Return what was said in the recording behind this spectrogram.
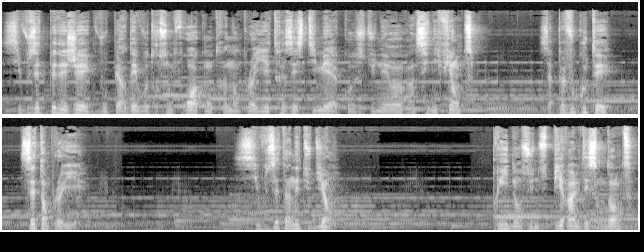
Si vous êtes PDG et que vous perdez votre sang-froid contre un employé très estimé à cause d'une erreur insignifiante, ça peut vous coûter cet employé. Si vous êtes un étudiant, pris dans une spirale descendante,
